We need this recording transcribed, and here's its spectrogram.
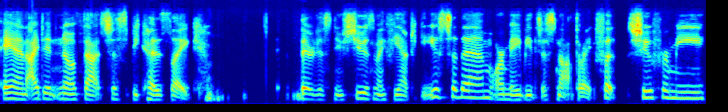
and I didn't know if that's just because like they're just new shoes, my feet have to get used to them, or maybe just not the right foot shoe for me.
